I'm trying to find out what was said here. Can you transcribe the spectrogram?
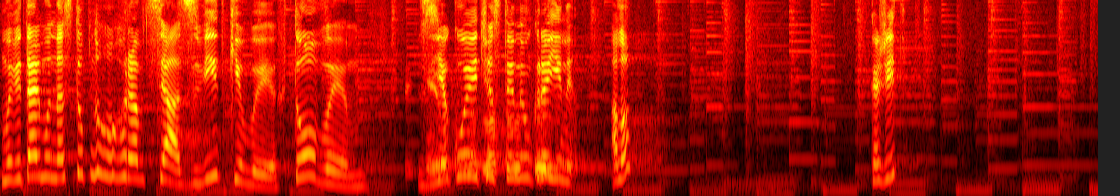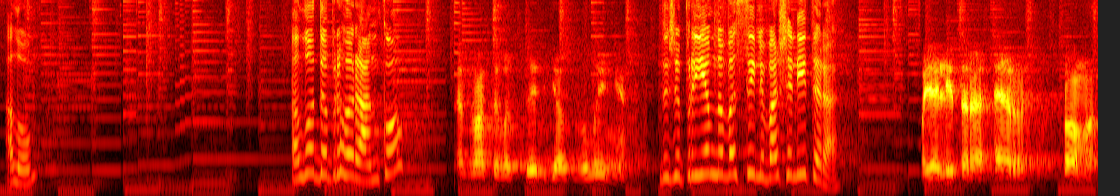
Ми вітаємо наступного гравця. Звідки ви? Хто ви? З якої частини України? Алло? Кажіть? Алло? Алло, доброго ранку. Мене звати Василь, я з Волині. Дуже приємно, Василю, ваша літера. Моя літера Р, Рома.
